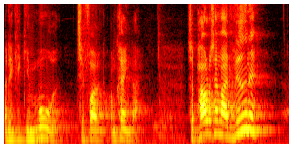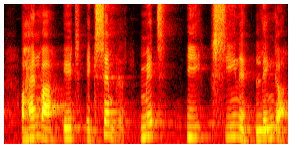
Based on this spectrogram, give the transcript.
og det kan give mod til folk omkring dig. Så Paulus han var et vidne, og han var et eksempel midt i sine lænker.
